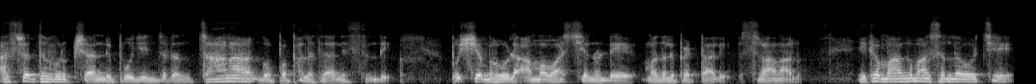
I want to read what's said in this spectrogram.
అశ్వత్థ వృక్షాన్ని పూజించడం చాలా గొప్ప ఫలితాన్ని ఇస్తుంది. పుష్యబహుళ అమావాస్య నుండే మొదలు పెట్టాలి స్నానాలు. ఇక మాఘమాసంలో వచ్చే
